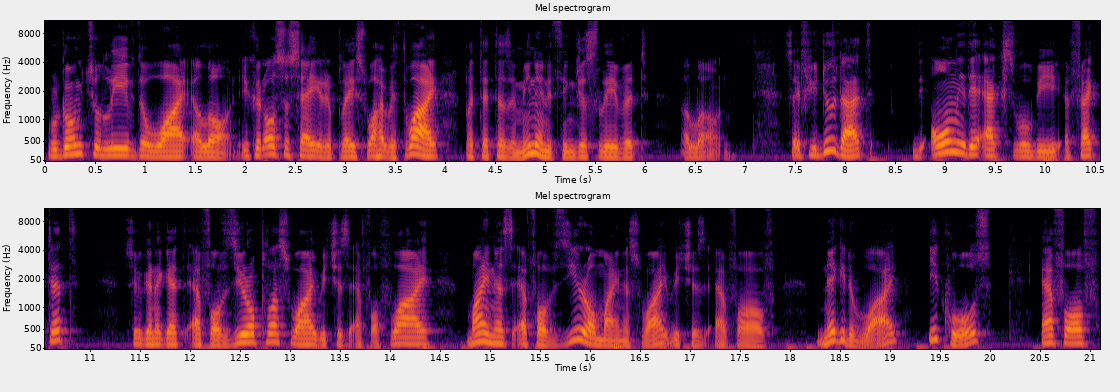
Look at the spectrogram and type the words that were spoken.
we're going to leave the y alone. You could also say replace y with y, but that doesn't mean anything, just leave it alone. So if you do that, the, only the x will be affected, so you're going to get f of 0 plus y, which is f of y, minus f of 0 minus y, which is f of negative y, equals f of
